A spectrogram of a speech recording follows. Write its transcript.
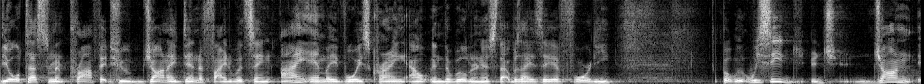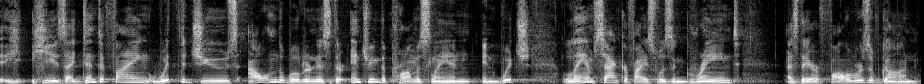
the Old Testament prophet who John identified with saying, I am a voice crying out in the wilderness. That was Isaiah 40. But we see John, he is identifying with the Jews out in the wilderness. They're entering the promised land in which lamb sacrifice was ingrained as they are followers of God.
